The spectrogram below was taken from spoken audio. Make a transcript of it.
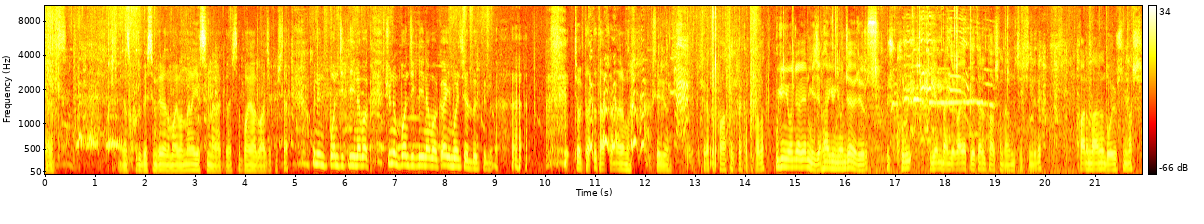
Evet. Biraz kuru besin verelim hayvanlara yesinler arkadaşlar. Bayağı bir acıkmışlar. Bunun boncukliğine bak. Şunun boncukliğine bak. Ay maşallah seni. Çok tatlı tavşanlarım var. Seviyorum. Şöyle kapağı tekrar kapatalım. Bugün yonca vermeyeceğim. Her gün yonca veriyoruz. Şu kuru yem bence gayet yeterli tavşanlarım için şimdilik. Karınlarını doyursunlar.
